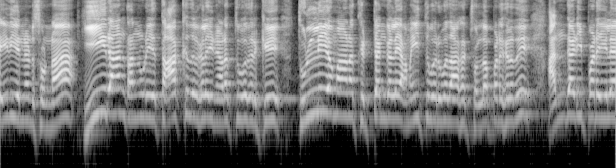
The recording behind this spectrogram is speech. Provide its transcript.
செய்தி என்னன்னு சொன்னா ஈரான் தன்னுடைய தாக்குதல்களை நடத்துவதற்கு துல்லியமான திட்டங்களை அமைத்து வருவதாக சொல்லப்படுகிறது. அந்த அடிப்படையில்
